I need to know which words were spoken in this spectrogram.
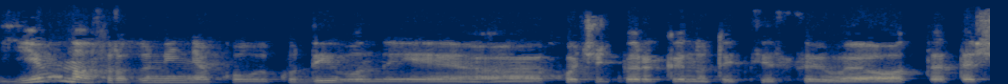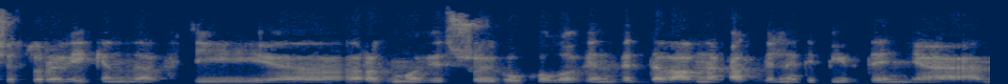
Є у нас розуміння, коли куди вони е, хочуть перекинути ці сили? От те, що Суровікін в тій е, розмові з Шойгу, коли він віддавав наказ звільнити південь, е,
